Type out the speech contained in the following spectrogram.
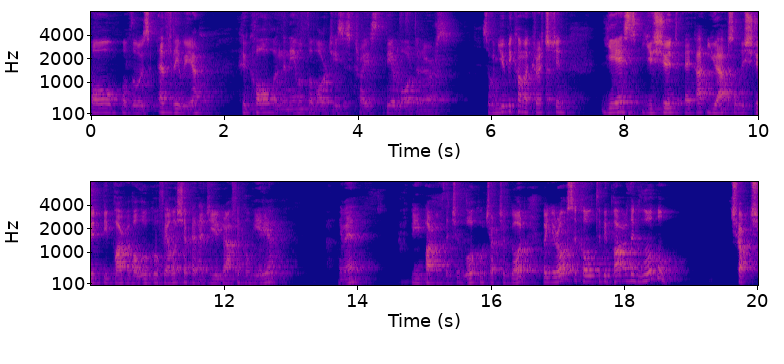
all of those everywhere who call on the name of the Lord Jesus Christ, their Lord and ours. So when you become a Christian, yes, you should, uh, uh, you absolutely should be part of a local fellowship in a geographical area. Amen. Be part of the ch- local church of God, but you're also called to be part of the global church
